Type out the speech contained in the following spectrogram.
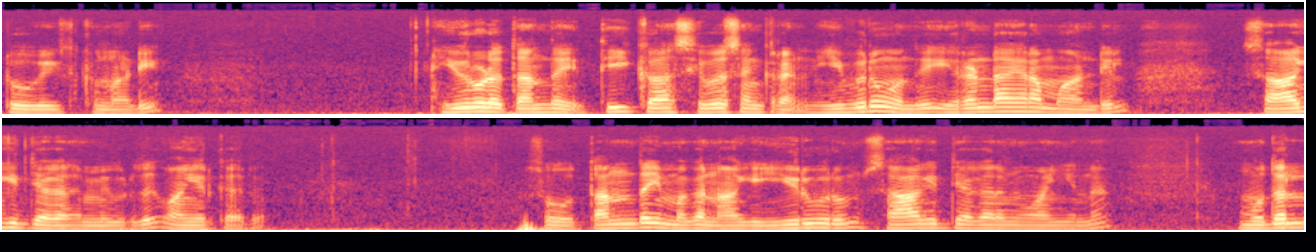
டூ வீக்ஸ்க்கு முன்னாடி. இவரோட தந்தை தீகா சிவசங்கரன் இவரும் வந்து இரண்டாயிரம் ஆண்டில் சாகித்ய அகாதமி விருது வாங்கியிருக்காரு. ஸோ தந்தை மகன் ஆகிய இருவரும் சாகித்ய அகாதமி வாங்கின முதல்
